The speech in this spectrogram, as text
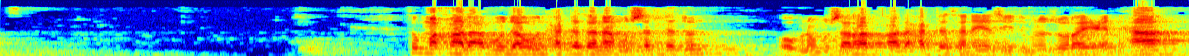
أنس ثم قال أبو داود حدثنا مسدد وابن مسرهد قال حدثنا يزيد بن زريع حا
